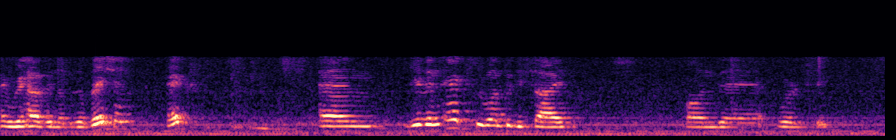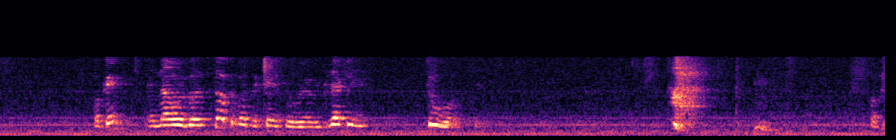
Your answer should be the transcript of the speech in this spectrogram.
and we have an observation x. And given x, we want to decide on the world state. Okay. And now we're going to talk about the case where we have exactly two world states. Okay.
